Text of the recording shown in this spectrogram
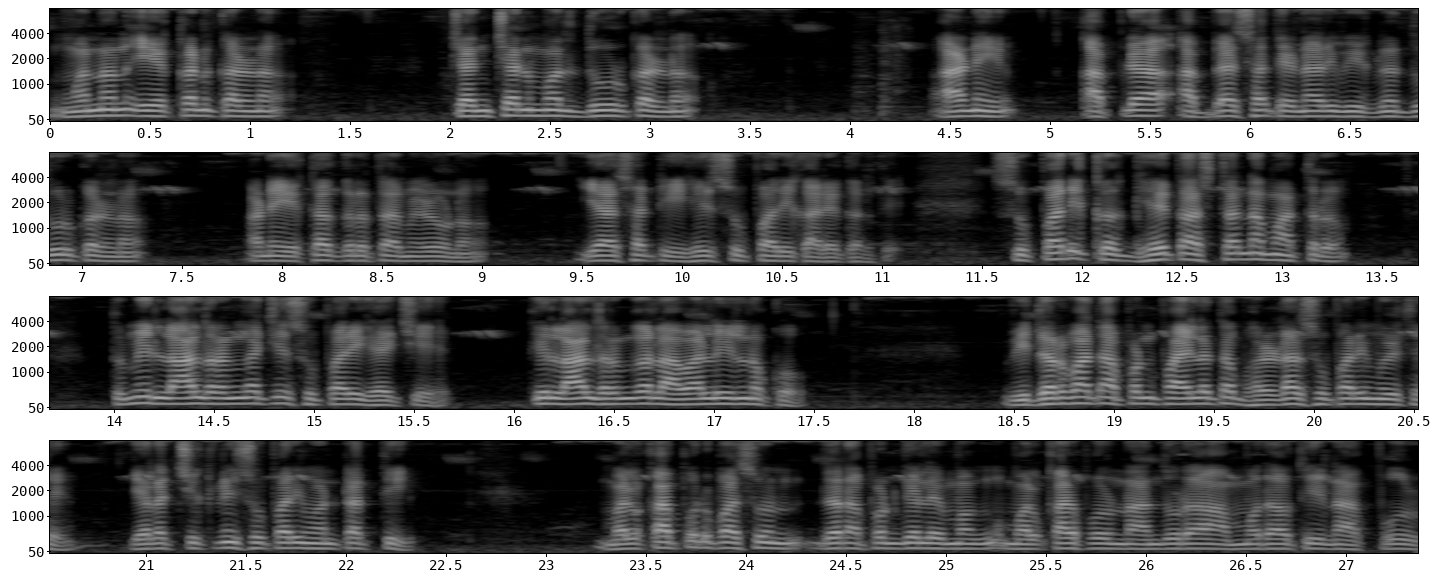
मनन एकन करणं चंचलमल दूर करणं आणि आपल्या अभ्यासात येणारी विघ्न दूर करणं आणि एकाग्रता मिळवणं यासाठी हे सुपारी कार्य करते. सुपारी क घेत असताना मात्र तुम्ही लाल रंगाची सुपारी घ्यायची आहे. ती लाल रंग लावायला नको. विदर्भात आपण पाहिलं तर भरडा सुपारी मिळते. ज्याला चिकणी सुपारी म्हणतात ती. मलकापूरपासून जर आपण गेले मग मलकापूर नांदुरा अमरावती नागपूर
